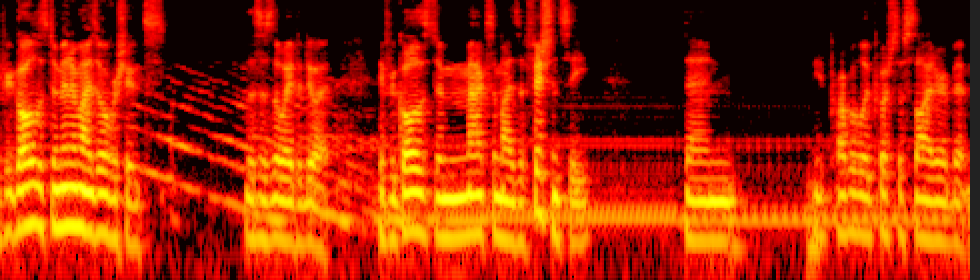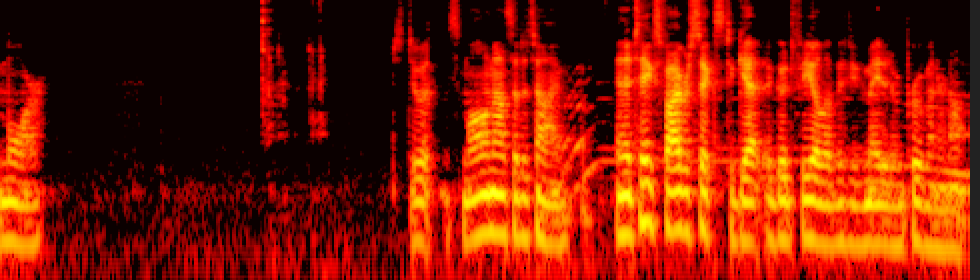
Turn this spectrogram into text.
If your goal is to minimize overshoots, this is the way to do it. If your goal is to maximize efficiency, then you'd probably push the slider a bit more. Just do it small amounts at a time. And it takes five or six to get a good feel of if you've made an improvement or not.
